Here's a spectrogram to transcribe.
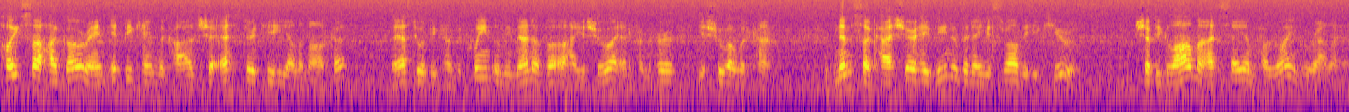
hoisa hagorem, it became the cause, she'ester tihi elamalka, that Esther would become the queen, umimena ba'a ha-Yeshua, and from her Yeshua would come. Nimsa kasher hevinu b'nei Yisrael v'hikiru, shebiglal ma'aseyim haroim huralahem.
